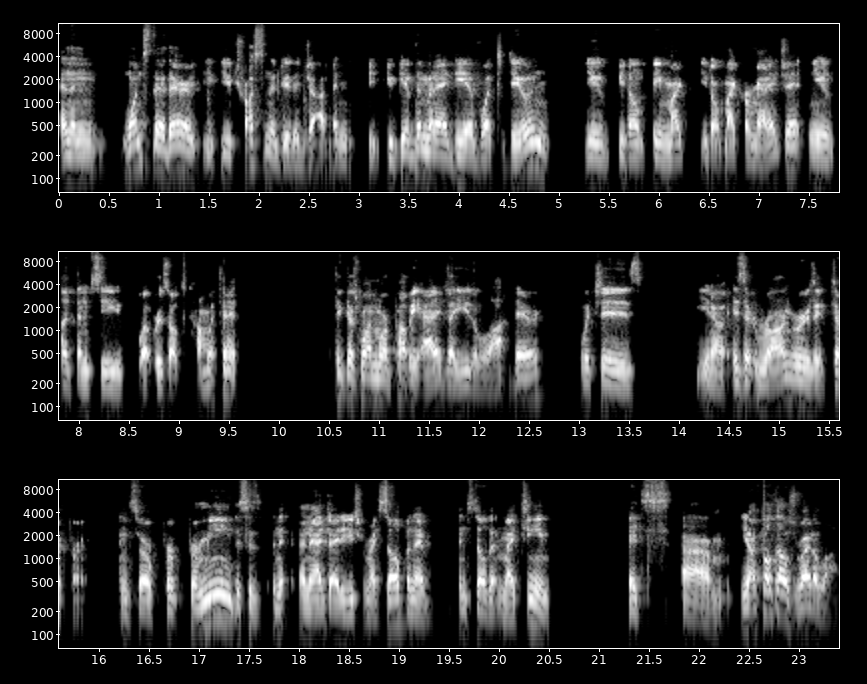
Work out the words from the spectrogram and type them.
And then once they're there you, you trust them to do the job and you, you, give them an idea of what to do and you you don't be you don't micromanage it and you let them see what results come with it. I think there's one more probably adage i use a lot there which is you know is it wrong or is it different? And so for, for me this is an, an adage i use for myself and i've instilled it in my team. It's um, you know i felt i was right a lot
